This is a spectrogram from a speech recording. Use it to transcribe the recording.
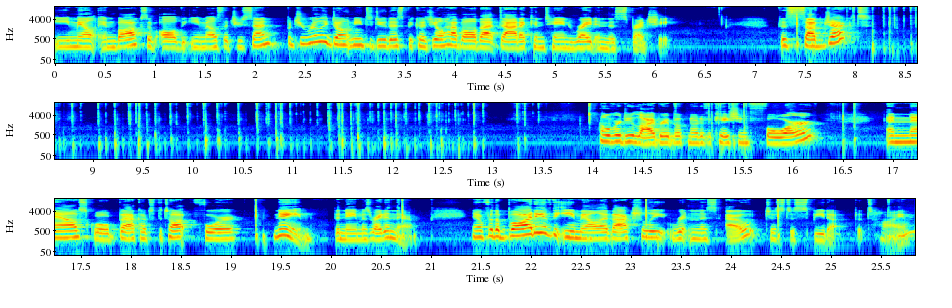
email inbox of all the emails that you sent, but you really don't need to do this because you'll have all that data contained right in this spreadsheet. The subject overdue library book notification for, and now scroll back up to the top for name. The name is right in there. Now for the body of the email, I've actually written this out just to speed up the time.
